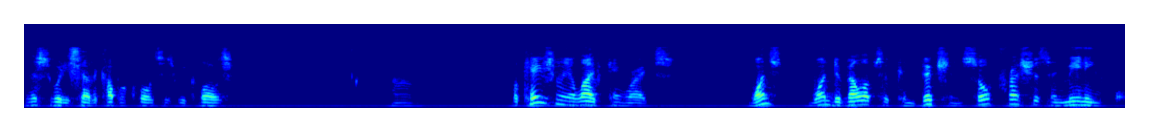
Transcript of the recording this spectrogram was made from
And this is what he said, a couple of quotes as we close. Occasionally in life, King writes, once one develops a conviction so precious and meaningful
